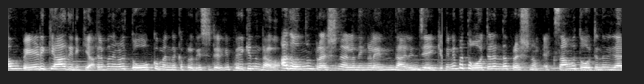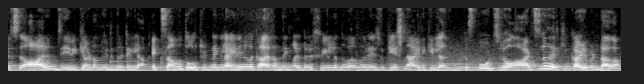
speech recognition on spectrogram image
അപ്പം പേടിക്കാതിരിക്കുക. ചിലപ്പോൾ നിങ്ങൾ തോക്കും എന്നൊക്കെ പ്രതീക്ഷിച്ചിട്ടായിരിക്കും പിരിക്കുന്നുണ്ടാവുക അതൊന്നും പ്രശ്നമല്ല. നിങ്ങൾ എന്തായാലും ജയിക്കും. പിന്നെ ഇപ്പോൾ തോറ്റൽ എന്താ പ്രശ്നം? എക്സാം തോറ്റെന്ന് വിചാരിച്ച് ആരും ജീവിക്കാണ്ടൊന്നും ഇരുന്നിട്ടില്ല. എക്സാം തോറ്റിട്ടുണ്ടെങ്കിൽ അതിനുള്ള കാരണം നിങ്ങളുടെ ഒരു ഫീൽഡ് എന്ന് പറയുന്ന ഒരു എഡ്യൂക്കേഷൻ ആയിരിക്കില്ല. നിങ്ങൾക്ക് സ്പോർട്സിലോ ആർട്സിലോ ആയിരിക്കും കഴിവുണ്ടാവുക.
